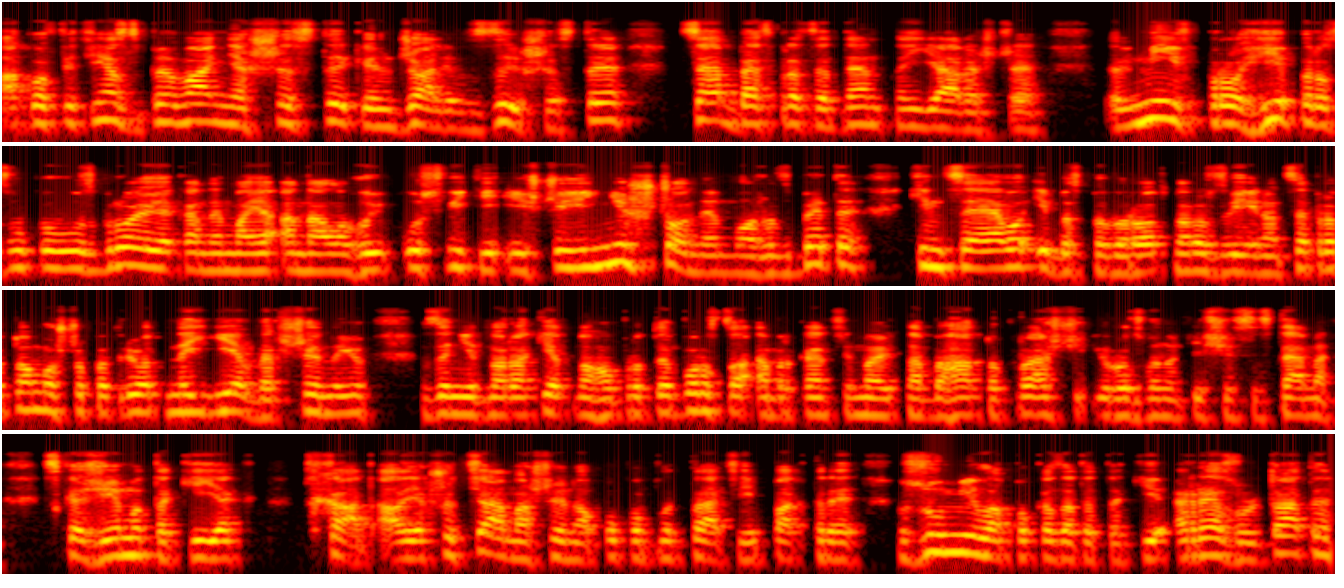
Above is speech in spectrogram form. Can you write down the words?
А коефіцієнт збивання шести кинджалів з шести це безпрецедентне явище. Міф про гіперзвукову зброю, яка не має аналогу у світі, і що її ніщо не може збити кінцево і безповоротно розвіяно. Це при тому, що Патріот не є вершиною зенітно-ракетного протиборства. Американці мають набагато кращі і розвинутіші системи, скажімо, такі як ТХАД. Але якщо ця машина у комплектації ПАК-3 зуміла показати такі результати,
